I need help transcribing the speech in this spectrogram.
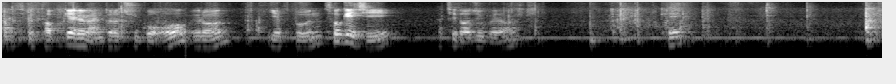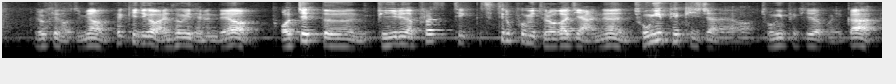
아이스팩 덮개를 만들어 주고 이런 예쁜 소개지 같이 넣어주고요. 이렇게 이렇게 넣어주면 패키지가 완성이 되는데요. 어쨌든 비닐이나 플라스틱, 스티로폼이 들어가지 않은 종이 패키지잖아요. 종이 패키지다 보니까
